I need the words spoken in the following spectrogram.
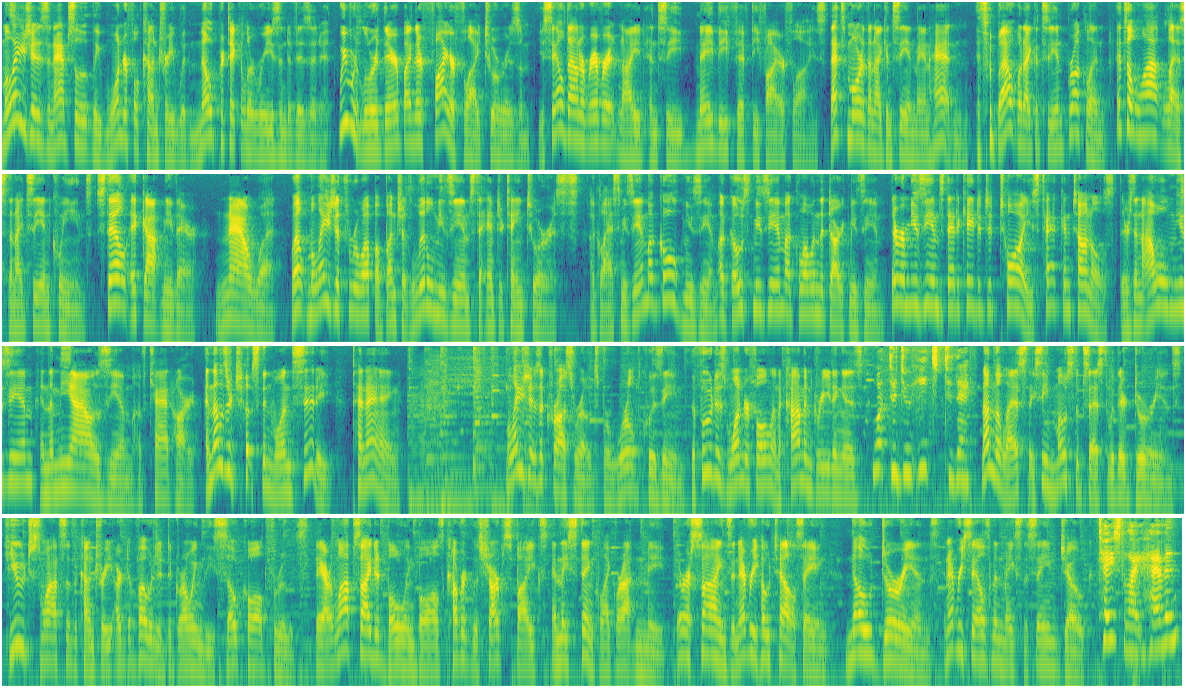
Malaysia is an absolutely wonderful country with no particular reason to visit it. We were lured there by their firefly tourism. You sail down a river at night and see maybe 50 fireflies. That's more than I can see in Manhattan. It's about what I could see in Brooklyn. It's a lot less than I'd see in Queens. Still, it got me there. Now what? Well, Malaysia threw up a bunch of little museums to entertain tourists a glass museum, a gold museum, a ghost museum, a glow in the dark museum. There are museums dedicated to toys, tech, and tunnels. There's an owl museum and the Meowseum of cat art. And those are just in one city, Penang. Malaysia is a crossroads for world cuisine. The food is wonderful, and a common greeting is, What did you eat today? Nonetheless, they seem most obsessed with their durians. Huge swaths of the country are devoted to growing these so called fruits. They are lopsided bowling balls covered with sharp spikes, and they stink like rotten meat. There are signs in every hotel saying, no durians, and every salesman makes the same joke. Tastes like heaven,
